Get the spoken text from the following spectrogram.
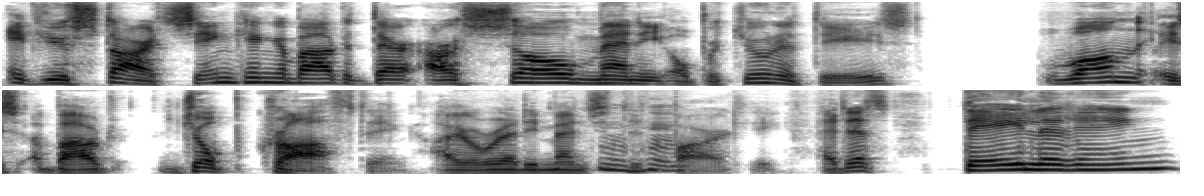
if you start thinking about it, there are so many opportunities. One is about job crafting. I already mentioned mm-hmm. it partly. And that's tailoring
